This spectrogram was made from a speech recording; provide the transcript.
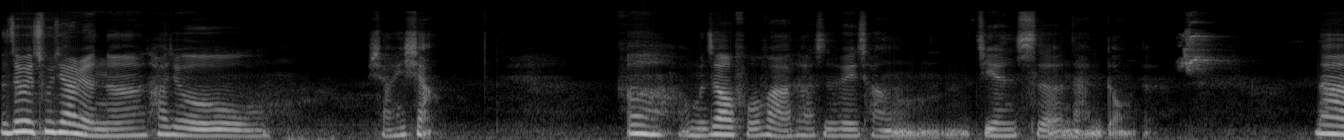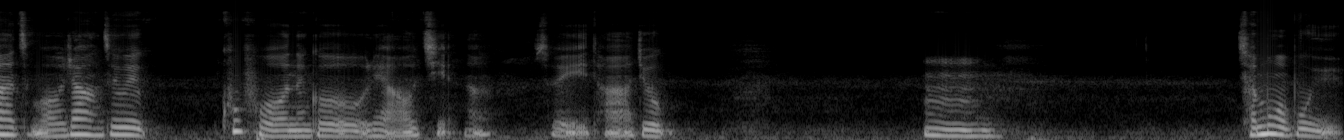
那这位出家人呢？他就想一想，嗯，我们知道佛法它是非常艰涩难懂的，那怎么让这位姑婆能够了解呢？所以他就，嗯，沉默不语，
